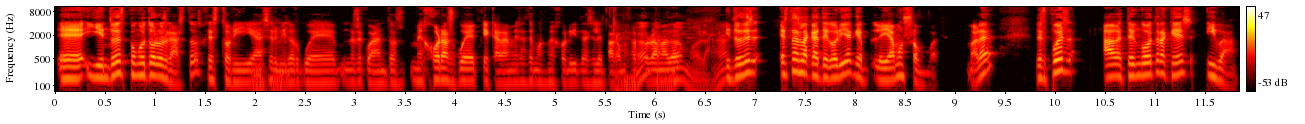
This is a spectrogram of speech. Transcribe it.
Eh, y entonces pongo todos los gastos, gestoría, servidor web, no sé cuántos, mejoras web, que cada mes hacemos mejoritas y le pagamos Claro, al programador. mola. Y Entonces, esta es la categoría que le llamo software, ¿vale? Después ah, tengo otra que es IVA.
